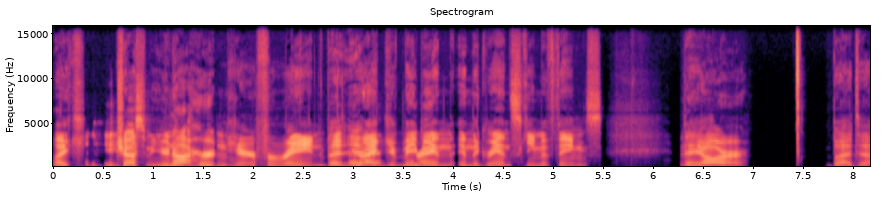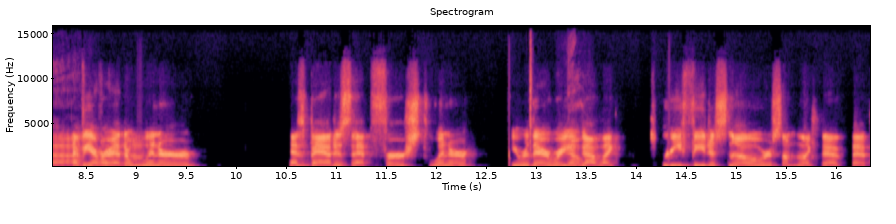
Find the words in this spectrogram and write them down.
Like, trust me, you're not hurting here for rain, but I Right, give maybe right. in in the grand scheme of things, they are. But uh, Have you ever had a winter as bad as that first winter you were there, where No. you got like three feet of snow or something like that? That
